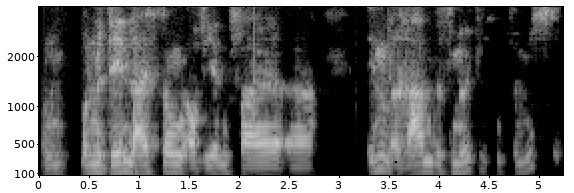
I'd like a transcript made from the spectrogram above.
Und, und mit den Leistungen auf jeden Fall äh, im Rahmen des Möglichen. Für mich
